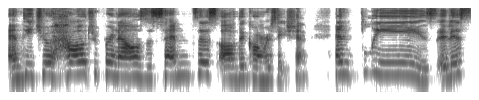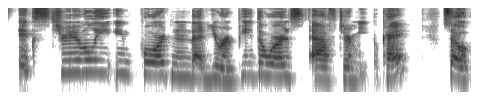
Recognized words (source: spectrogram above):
and teach you how to pronounce the sentences of the conversation. And please, it is extremely important that you repeat the words after me, okay? So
